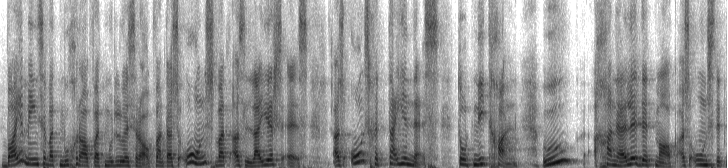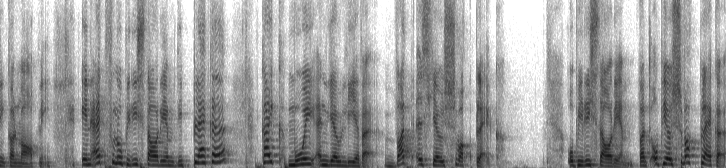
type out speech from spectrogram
Baie mense wat moeg raak, wat moedeloos raak, want as ons wat as leiers is, as ons getuienis tot nul gaan, hoe gaan hulle dit maak as ons dit nie kan maak nie. En ek voel op hierdie stadium die plekke kyk mooi in jou lewe. Wat is jou swak plek? Op hierdie stadium, want op jou swak plekke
